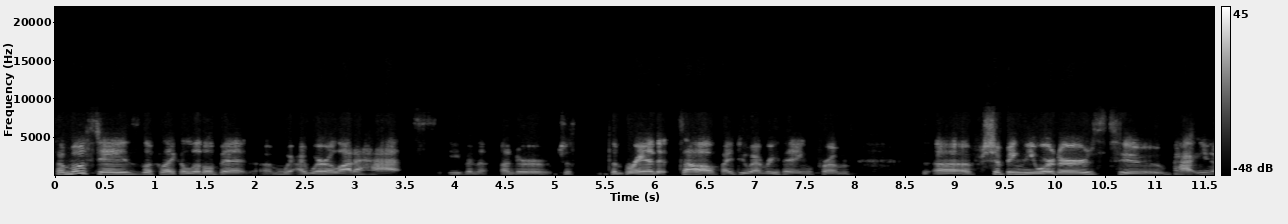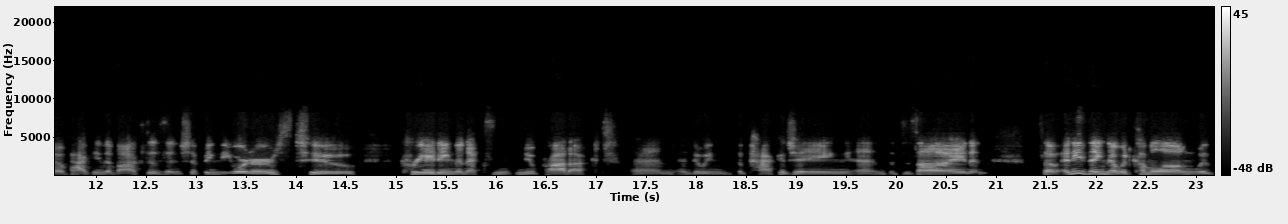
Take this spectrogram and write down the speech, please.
so most days look like a little bit um, i wear a lot of hats even under just the brand itself. I do everything from uh, shipping the orders to pack, you know, packing the boxes and shipping the orders to creating the next new product and and doing the packaging and the design and so anything that would come along with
